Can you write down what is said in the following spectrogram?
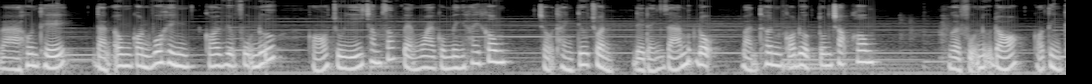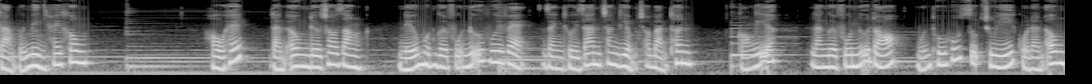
Và hơn thế, đàn ông còn vô hình coi việc phụ nữ có chú ý chăm sóc vẻ ngoài của mình hay không trở thành tiêu chuẩn để đánh giá mức độ bản thân có được tôn trọng không? Người phụ nữ đó có tình cảm với mình hay không? Hầu hết, đàn ông đều cho rằng nếu một người phụ nữ vui vẻ dành thời gian trang điểm cho bản thân, có nghĩa là người phụ nữ đó muốn thu hút sự chú ý của đàn ông.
